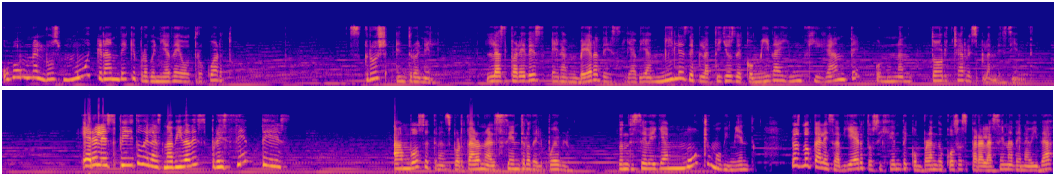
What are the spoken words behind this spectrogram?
Hubo una luz muy grande que provenía de otro cuarto. Scrooge entró en él las paredes eran verdes y había miles de platillos de comida y un gigante con una antorcha resplandeciente. Era el espíritu de las navidades presentes. Ambos se transportaron al centro del pueblo, donde se veía mucho movimiento, los locales abiertos y gente comprando cosas para la cena de Navidad.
